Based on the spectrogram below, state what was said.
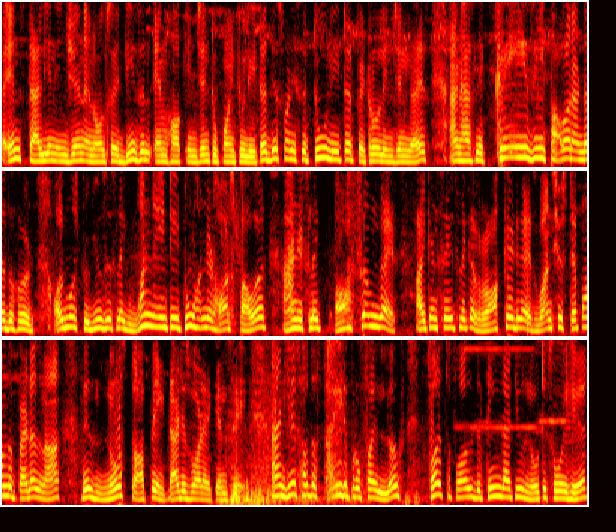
M Stallion engine and also a diesel M Hawk engine 2.2 liter. This one is a 2 liter petrol engine guys and has like crazy power under the hood. Almost produces like 190 200 horsepower and it's like awesome guys I can say it's like a rocket guys. Once you step on the pedal now there's no stopping. That is what I can say. And here's how the side profile looks. First of all the thing that you'll notice over here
